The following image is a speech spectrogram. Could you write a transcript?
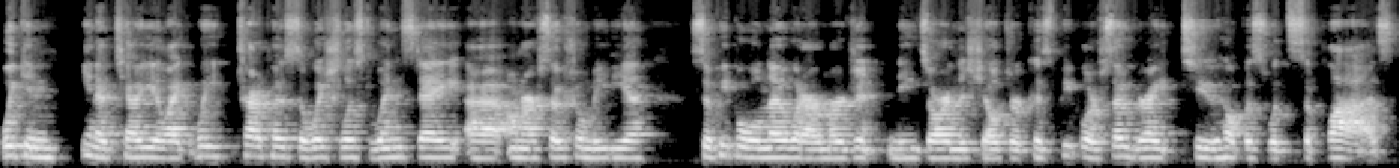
we can, you know, tell you like we try to post a wish list Wednesday uh, on our social media so people will know what our emergent needs are in the shelter because people are so great to help us with supplies.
